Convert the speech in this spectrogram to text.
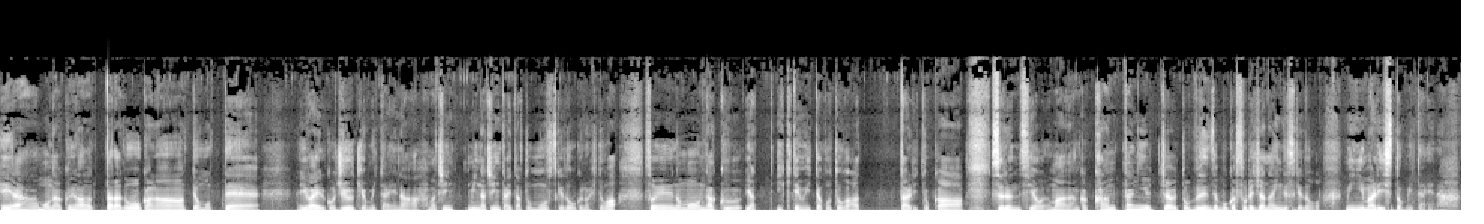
部屋もなくなったらどうかなって思って、いわゆるこう住居みたいな、まあ、みんな賃貸だと思うんですけど、多くの人は。そういうのもなくや、生きてみたことがあって、ったりとかするんですよ。まあなんか簡単に言っちゃうと全然僕はそれじゃないんですけど、ミニマリストみたいな。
